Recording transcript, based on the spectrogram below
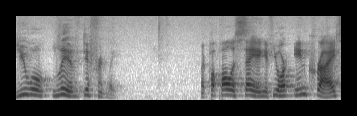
you will live differently. Like Paul is saying, if you are in Christ,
